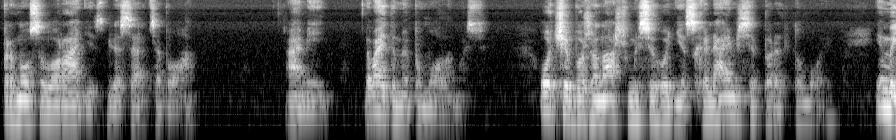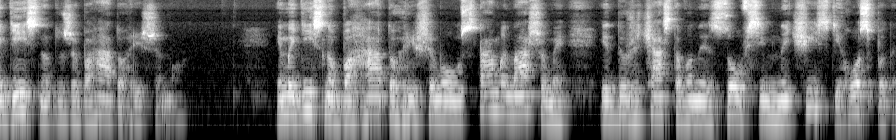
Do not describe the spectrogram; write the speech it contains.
приносило радість для серця Бога. Амінь. Давайте ми помолимось. Отче Боже наш, ми сьогодні схиляємося перед Тобою. І ми дійсно дуже багато грішимо. І ми дійсно багато грішимо устами нашими, і дуже часто вони зовсім нечисті, Господи.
